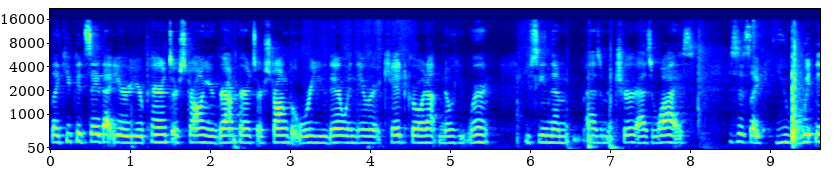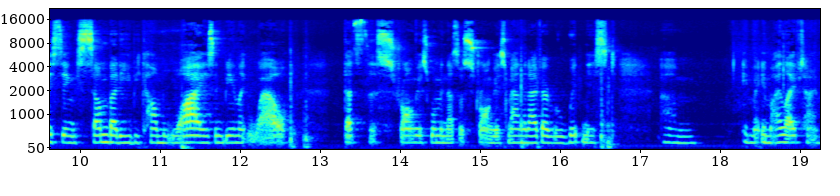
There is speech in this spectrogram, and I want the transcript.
Like you could say that your your parents are strong, your grandparents are strong, but were you there when they were a kid growing up? No, you weren't. You've seen them as mature, as wise. This is like you witnessing somebody become wise and being like, wow, that's the strongest woman, that's the strongest man that I've ever witnessed um, in, my, in my lifetime.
